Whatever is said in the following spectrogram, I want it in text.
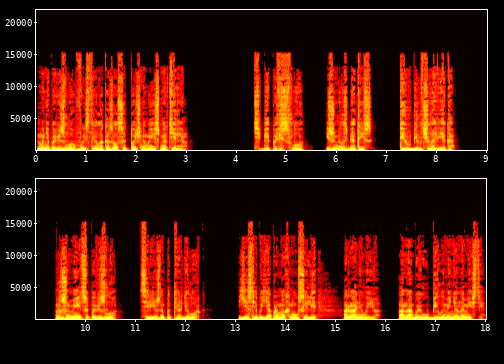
Мне повезло, выстрел оказался точным и смертельным. «Тебе повезло?» — изумилась Беатрис. «Ты убил человека!» «Разумеется, повезло», — серьезно подтвердил Орк. «Если бы я промахнулся или ранил ее, она бы убила меня на месте.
